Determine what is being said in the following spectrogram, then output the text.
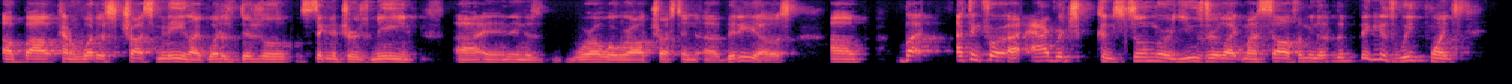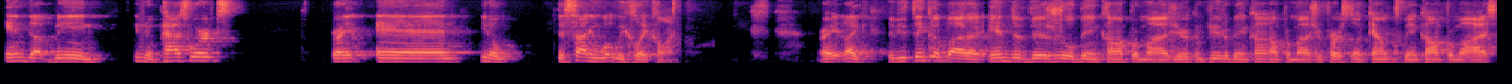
about kind of what does trust mean, like what does digital signatures mean uh, in, in this world where we're all trusting uh, videos. Uh, but I think for an average consumer user like myself, I mean, the, the, biggest weak points end up being, you know, passwords, right? And, you know, deciding what we click on, right? Like if you think about an individual being compromised, your computer being compromised, your personal accounts being compromised,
